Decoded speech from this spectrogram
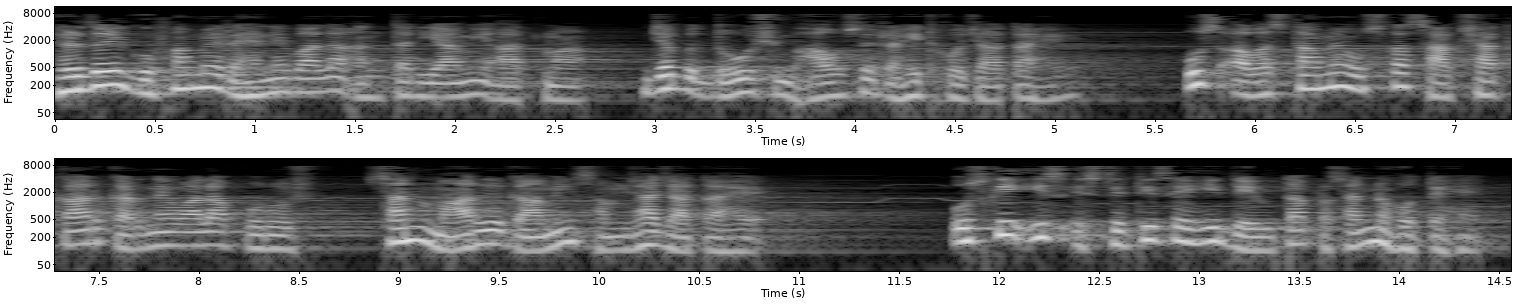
हृदय गुफा में रहने वाला अंतर्यामी आत्मा जब दोष भाव से रहित हो जाता है, उस अवस्था में उसका साक्षात्कार करने वाला पुरुष सन्मार्गामी समझा जाता है। उसकी इस स्थिति से ही देवता प्रसन्न होते हैं।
